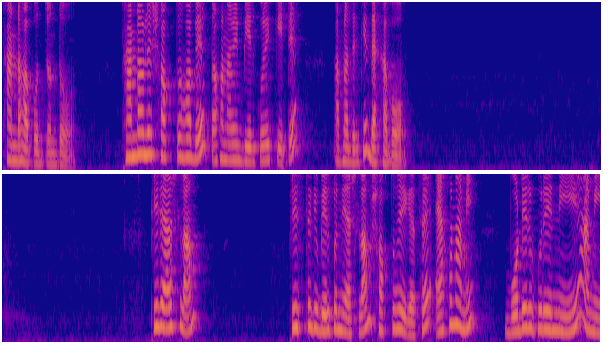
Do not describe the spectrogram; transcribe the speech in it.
ঠান্ডা হওয়া পর্যন্ত। ঠান্ডা হলে শক্ত হবে, তখন আমি বের করে কেটে আপনাদেরকে দেখাবো। ফিরে আসলাম ফ্রিজ থেকে বের করে নিয়ে আসলাম, শক্ত হয়ে গেছে। এখন আমি বোর্ডের উপরে নিয়ে আমি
